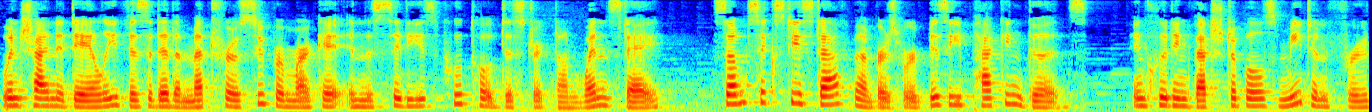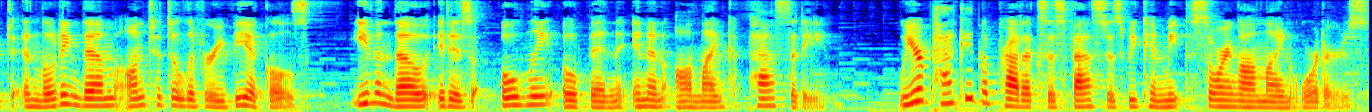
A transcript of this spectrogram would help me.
When China Daily visited a metro supermarket in the city's Putuo district on Wednesday, some 60 staff members were busy packing goods, including vegetables, meat, and fruit, and loading them onto delivery vehicles, even though it is only open in an online capacity. We are packing the products as fast as we can meet the soaring online orders.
